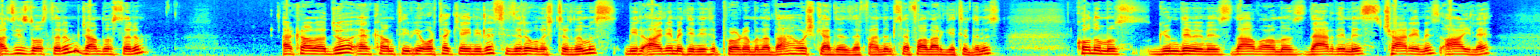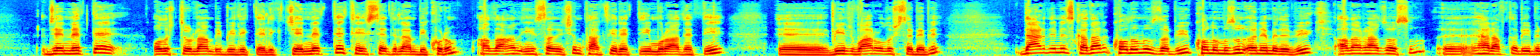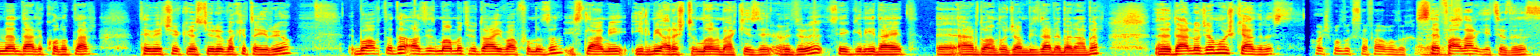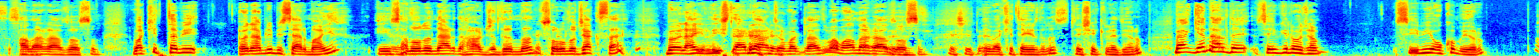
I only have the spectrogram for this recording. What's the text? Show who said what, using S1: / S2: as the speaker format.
S1: Aziz dostlarım, can dostlarım, Erkam Radyo, Erkam TV ortak yayın ile sizlere ulaştırdığımız bir aile medeniyeti programına daha hoş geldiniz efendim. Sefalar getirdiniz. Konumuz, gündemimiz, davamız, derdimiz, çaremiz aile. Cennette oluşturulan bir birliktelik, cennette tesis edilen bir kurum, Allah'ın insan için takdir ettiği, murad ettiği e, bir varoluş sebebi. Derdimiz kadar konumuz da büyük, konumuzun önemi de büyük. Allah razı olsun. E, her hafta birbirinden değerli konuklar teveccüh gösteriyor, vakit ayırıyor. Bu hafta da Aziz Mahmut Hüdayi Vakfımızın İslami İlmi Araştırmalar Merkezi
S2: Evet.
S1: Müdürü sevgili Hidayet e, Erdoğan Hocam bizlerle beraber. E, Değerli hocam hoş geldiniz.
S2: Hoş bulduk, sefa bulduk. Allah
S1: Sefalar getirdiniz.
S2: Sağ olun.
S1: Allah razı olsun. Vakit tabii önemli bir sermaye. İnsan
S2: Evet.
S1: onu nerede harcadığından sorulacaksa böyle hayırlı işlerde harcamak lazım ama Allah razı
S2: Evet,
S1: olsun.
S2: Teşekkür
S1: E,
S2: ederim.
S1: vakit ayırdınız. Teşekkür ediyorum. Ben genelde sevgili hocam CV okumuyorum.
